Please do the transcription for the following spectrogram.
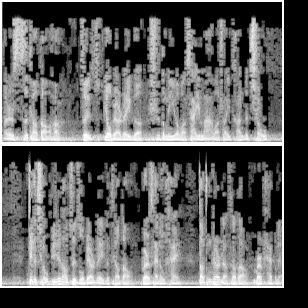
它是四条道哈。最右边这个是这么一个往下一拉、往上一弹的球，这个球必须到最左边那个条道门才能开，到中间两条道门开不了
